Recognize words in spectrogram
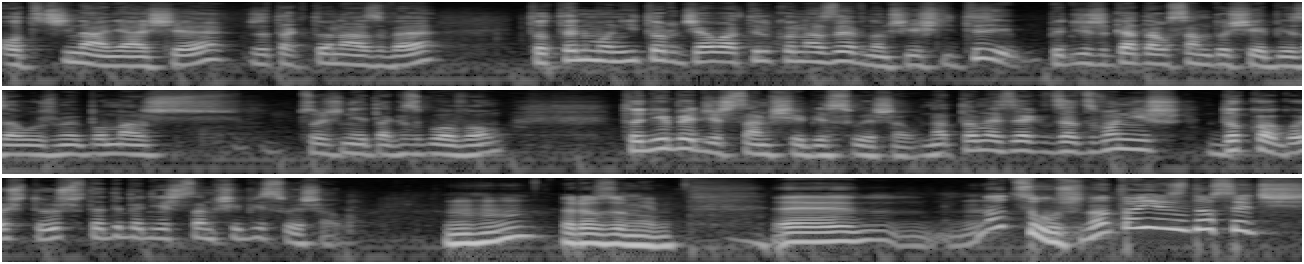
odcinania się, że tak to nazwę, to ten monitor działa tylko na zewnątrz. Jeśli ty będziesz gadał sam do siebie, załóżmy, bo masz coś nie tak z głową, to nie będziesz sam siebie słyszał. Natomiast jak zadzwonisz do kogoś, to już wtedy będziesz sam siebie słyszał. Mhm, rozumiem. E, no cóż, no to jest dosyć,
